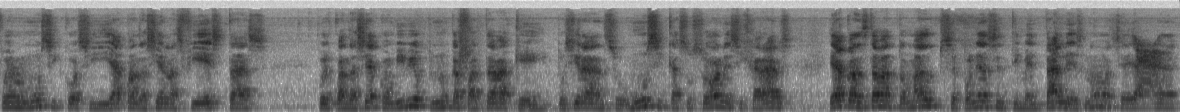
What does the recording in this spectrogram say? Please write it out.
Fueron músicos y ya cuando hacían las fiestas, pues cuando hacía convivio, pues nunca faltaba que pusieran su música, sus sones y jarabes. Ya cuando estaban tomados, pues se ponían sentimentales, ¿no? O ya,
